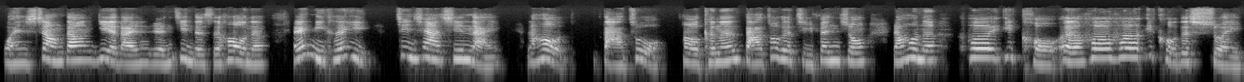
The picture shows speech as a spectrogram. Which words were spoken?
晚上当夜阑人静的时候呢，哎，你可以静下心来，然后打坐哦，可能打坐个几分钟，然后呢，喝一口呃，喝喝一口的水，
